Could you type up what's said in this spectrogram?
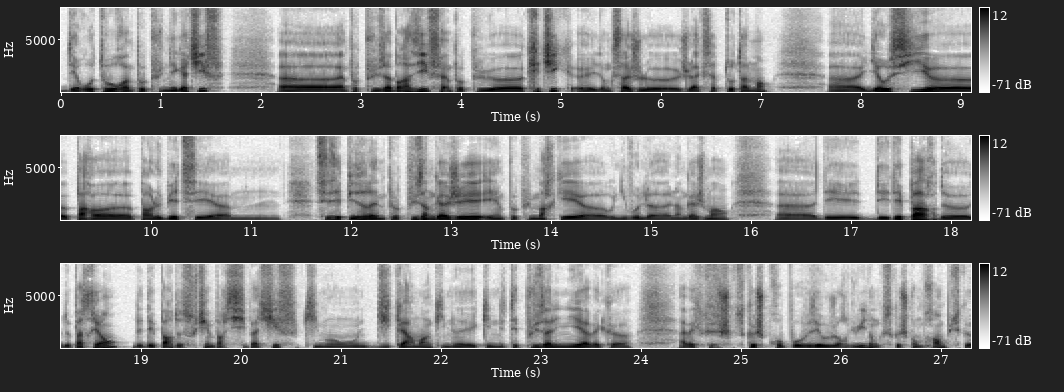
des retours un peu plus négatifs. Un peu plus abrasifs, un peu plus critiques, et donc ça je l'accepte totalement. Euh, il y a aussi, euh, par, euh, par le biais de ces, ces, épisodes un peu plus engagés et un peu plus marqués au niveau de l'engagement, des, des, départs de, de, Patreon, des départs de soutien participatif, qui m'ont dit clairement qu'ils n'étaient plus alignés avec, avec ce que je proposais aujourd'hui, donc ce que je comprends, puisque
